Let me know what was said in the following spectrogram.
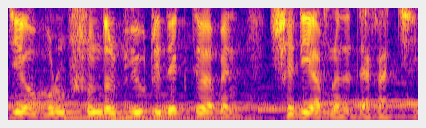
যে অপরূপ সুন্দর ভিউটি দেখতে পাবেন, সেটি আপনাদের দেখাচ্ছি।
